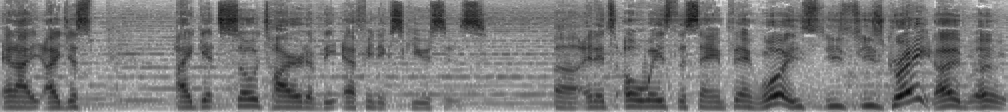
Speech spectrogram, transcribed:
and I, I just, I get so tired of the effing excuses. Uh, and it's always the same thing. Well, he's, he's, he's great. I, I,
